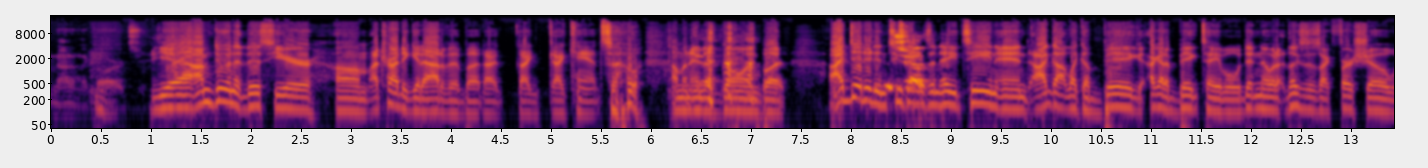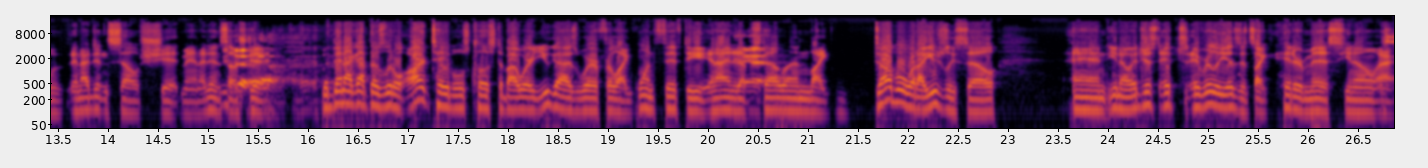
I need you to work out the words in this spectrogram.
not in the cards. Yeah, I'm doing it this year. Um, I tried to get out of it, but I I, I can't. So I'm gonna end up going. But I did it in Good show. 2018, and I got like a big. I got a big table. Didn't know what. It, this is like first show, and I didn't sell shit, man. I didn't sell shit. But then I got those little art tables close to by where you guys were for like 150, and I ended Yeah. up selling like double what I usually sell. And you know, it just it it really is. It's like hit or miss, you know, at,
